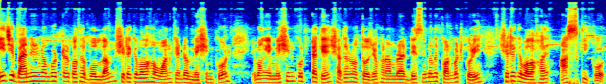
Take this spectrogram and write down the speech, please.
এই যে বাইনারি নম্বরটার কথা বললাম, সেটাকে বলা হয় one kind of machine code এবং এই মেশিন কোডটাকে সাধারণত যখন আমরা ডেসিমেলে কনভার্ট করি, সেটাকে বলা হয় ASCII code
